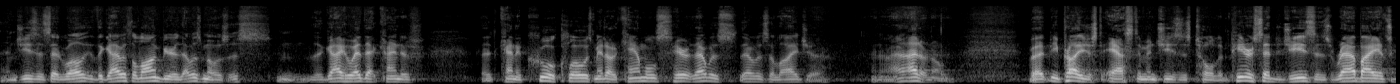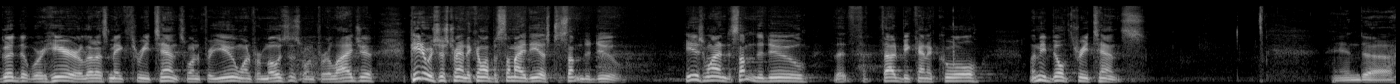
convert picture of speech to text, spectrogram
And Jesus said, Well, the guy with the long beard, that was Moses. And the guy who had that kind of that kind of cool clothes made out of camel's hair, that was that was Elijah. You know, I, I don't know. But he probably just asked him, and Jesus told him. Peter said to Jesus, Rabbi, it's good that we're here. Let us make three tents one for you, one for Moses, one for Elijah. Peter was just trying to come up with some ideas to something to do. He just wanted something to do that thought would be kind of cool. Let me build three tents. And uh,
